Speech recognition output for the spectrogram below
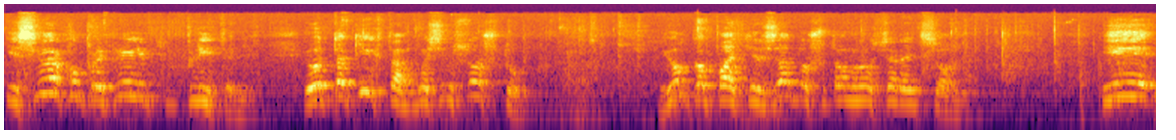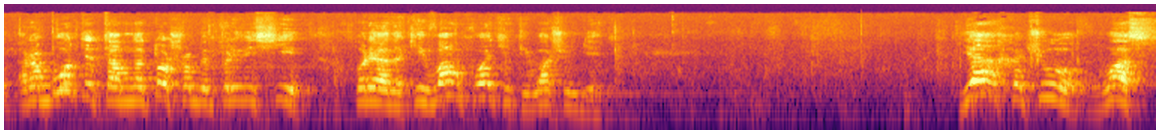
И сверху прикрыли плитами. И вот таких там 800 штук. Ее копать нельзя, потому что там оно все радиационное. И работы там на то, чтобы привести в порядок, и вам хватит, и вашим детям. Я хочу вас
